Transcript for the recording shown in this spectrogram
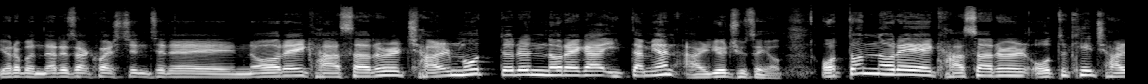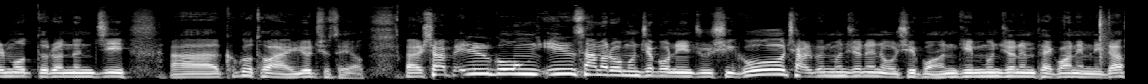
여러분, that is our question today. 노래 가사를 잘못 들은 노래가 있다면 알려주세요. 어떤 노래의 가사를 어떻게 잘못 들었는지 아, 더 알려주세요. 아, 샵 1013으로 문제 보내주시고 짧은 문제는 50원, 긴 문제는 100원입니다.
